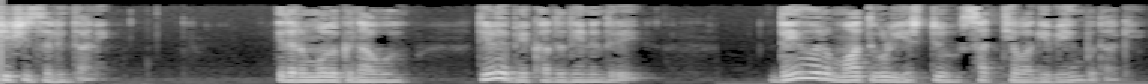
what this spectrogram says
ಶಿಕ್ಷಿಸಲಿದ್ದಾನೆ. ಇದರ ಮೂಲಕ ನಾವು ತಿಳಿಯಬೇಕಾದದೇನೆಂದರೆ ದೇವರ ಮಾತುಗಳು ಎಷ್ಟು ಸತ್ಯವಾಗಿವೆ ಎಂಬುದಾಗಿ.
